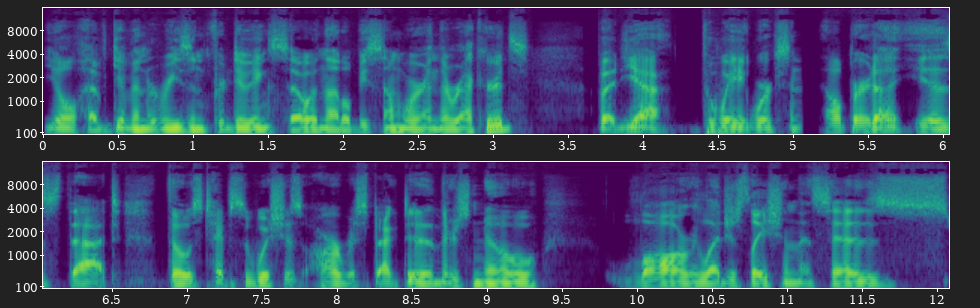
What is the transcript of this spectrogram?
you'll have given a reason for doing so, and that'll be somewhere in the records. But yeah, the way it works in Alberta is that those types of wishes are respected, and there's no law or legislation that says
